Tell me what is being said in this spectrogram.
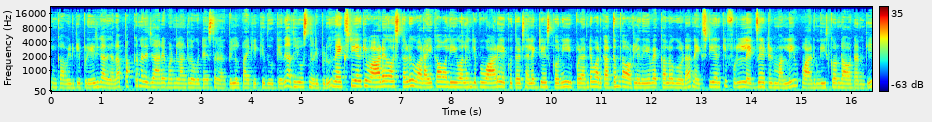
ఇంకా వీడికి ఇప్పుడు ఏజ్ కాదు కదా. పక్కన అది జారే బండ్ లాంటిది ఒకటి వేస్తారు కదా. పిల్లలు పైకి ఎక్కి దూకేది. అది చూస్తున్నాడు ఇప్పుడు. నెక్స్ట్ ఇయర్కి వాడే వస్తాడు. వాడు అయి కావాలి ఇవ్వాలని చెప్పి వాడే ఎక్కుతాడు. సెలెక్ట్ చేసుకొని ఇప్పుడు అంటే వాడికి అర్థం కావట్లేదు ఏ ఎక్కాలో కూడా. నెక్స్ట్ ఇయర్కి ఫుల్ ఎగ్జైటెడ్ మళ్ళీ వాడిని తీసుకొని రావడానికి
